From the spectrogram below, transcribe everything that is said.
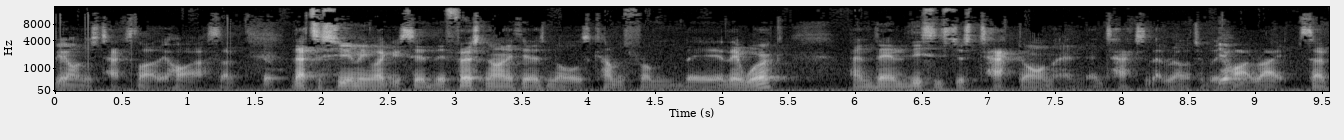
beyond is taxed slightly higher. So that's assuming, like you said, their first ninety thousand dollars comes from their their work, and then this is just tacked on and, and taxed at that relatively Yep. high rate. So.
